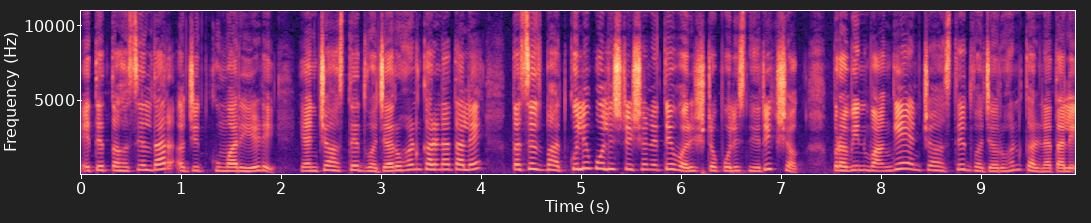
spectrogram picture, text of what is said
येथे तहसीलदार अजित कुमार येडे यांच्या हस्ते ध्वजारोहण करण्यात आले. तसेच भातकुली पोलीस स्टेशन येथे वरिष्ठ पोलीस निरीक्षक प्रवीण वांगे यांच्या हस्ते ध्वजारोहण करण्यात आले.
